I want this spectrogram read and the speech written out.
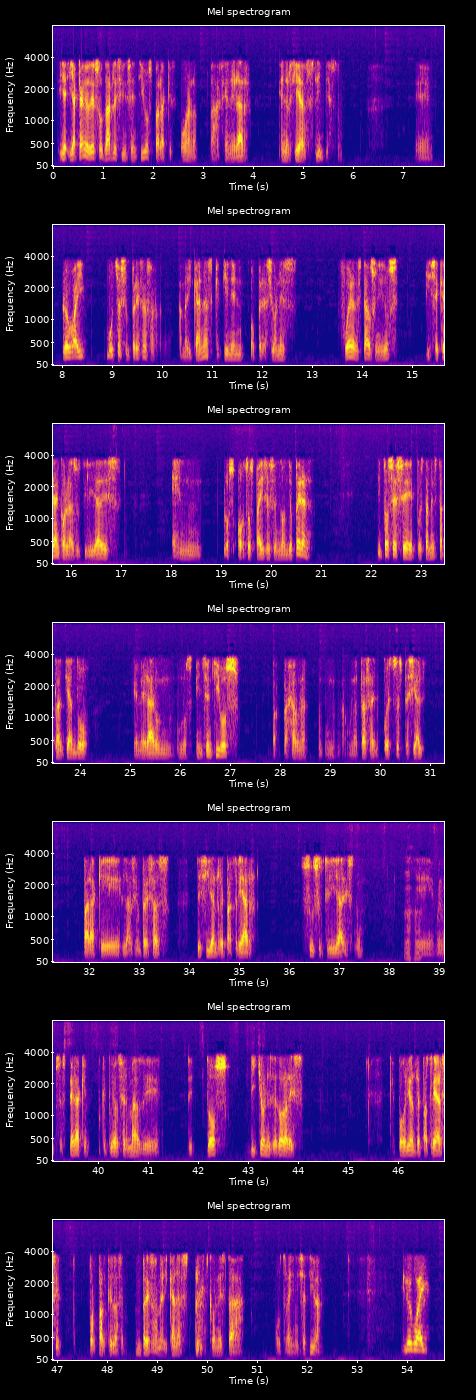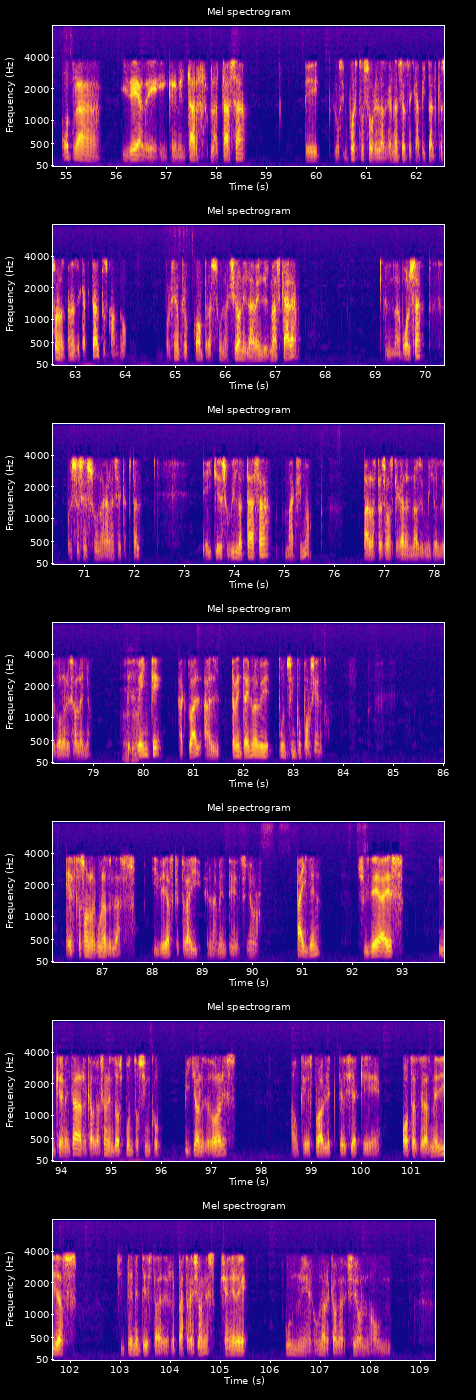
y, a cambio de eso darles incentivos para que se pongan a, generar energías limpias. Eh, luego hay muchas empresas americanas que tienen operaciones fuera de Estados Unidos y se quedan con las utilidades en los otros países en donde operan. Entonces, eh, pues también está planteando generar unos incentivos, bajar una, una, tasa de impuesto especial para que las empresas decidan repatriar sus utilidades, ¿no? Eh, bueno, pues espera que, que puedan ser más de, de dos billones de dólares que podrían repatriarse por parte de las empresas americanas con esta otra iniciativa. Y luego hay otra idea de incrementar la tasa de los impuestos sobre las ganancias de capital. ¿Qué son las ganancias de capital? Pues cuando, por ejemplo, compras una acción y la vendes más cara en la bolsa, pues esa es una ganancia de capital. Y ahí quiere subir la tasa máximo para las personas que ganan más de un millón de dólares al año, del 20 actual al 39.5%. Estas son algunas de las ideas que trae en la mente el señor Biden. Su idea es incrementar la recaudación en 2.5 billones de dólares, aunque es probable que te decía que otras de las medidas, simplemente esta de repatriaciones, genere eh, una recaudación o un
